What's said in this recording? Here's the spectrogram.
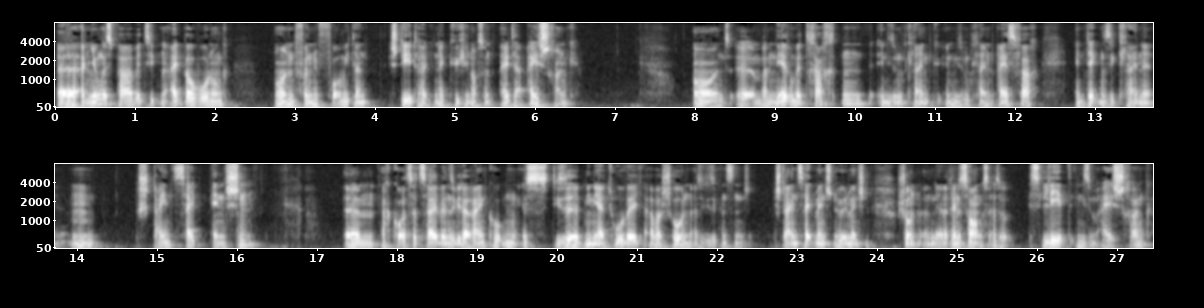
Äh, ein junges Paar bezieht eine Altbauwohnung und von den Vormietern steht halt in der Küche noch so ein alter Eisschrank. Und äh, beim näheren Betrachten in diesem kleinen, in diesem kleinen Eisfach entdecken sie kleine mh, hm, Steinzeitmenschen. Ähm, nach kurzer Zeit, wenn sie wieder reingucken, ist diese Miniaturwelt aber schon, also diese ganzen Steinzeitmenschen, Höhlenmenschen, schon in der Renaissance. Also es lebt in diesem Eisschrank.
